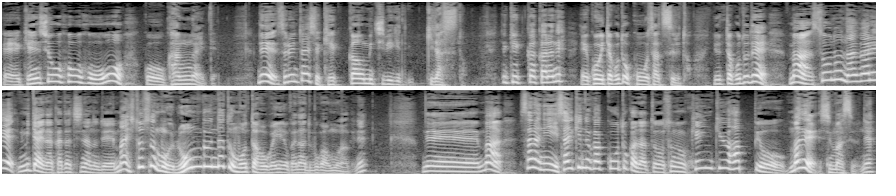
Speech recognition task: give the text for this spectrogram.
えー、検証方法をこう考えて、で、それに対して結果を導き出すと。で、結果からね、えこういったことを考察するといったことで、まあ、その流れみたいな形なので、まあ、一つのもう論文だと思った方がいいのかなと僕は思うわけね。で、まあ、さらに最近の学校とかだと、その研究発表までしますよね。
